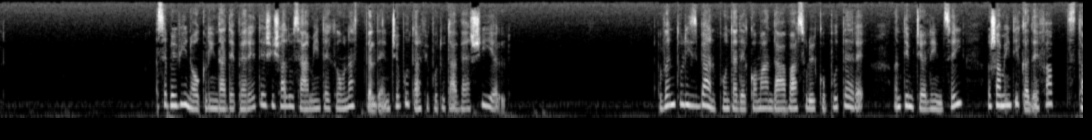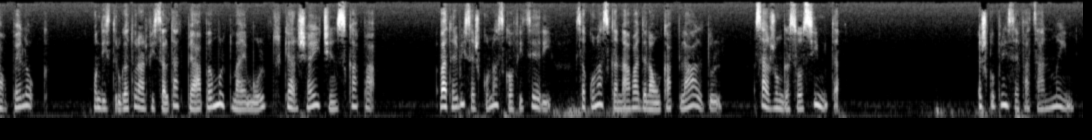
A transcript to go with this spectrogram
Se privină oglinda de perete și și-a dus aminte că un astfel de început ar fi putut avea și el. Vântul izbea în puntea de comandă a vasului cu putere, în timp ce linței își aminti că, de fapt, stau pe loc. Un distrugător ar fi săltat pe apă mult mai mult, chiar și aici, în scapa. Va trebui să-și cunoască ofițerii, să cunoască nava de la un cap la altul, să ajungă să o simtă. Își cuprinse fața în mâini.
